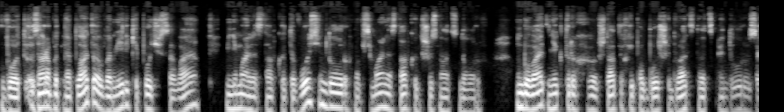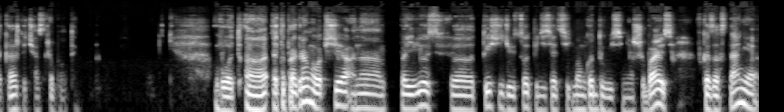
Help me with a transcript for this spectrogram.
Вот. Заработная плата в Америке почасовая. Минимальная ставка – это 8 долларов, максимальная ставка – это 16 долларов. Ну, бывает в некоторых э, штатах и побольше, 20-25 долларов за каждый час работы. Вот. А, эта программа вообще, она появилась в 1957 году, если не ошибаюсь, в Казахстане.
